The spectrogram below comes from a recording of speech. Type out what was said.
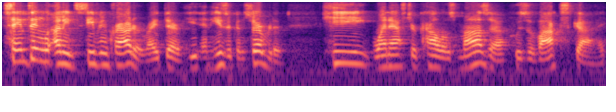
same thing. I mean, Steven Crowder right there, he, and he's a conservative. He went after Carlos Maza, who's a Vox guy,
